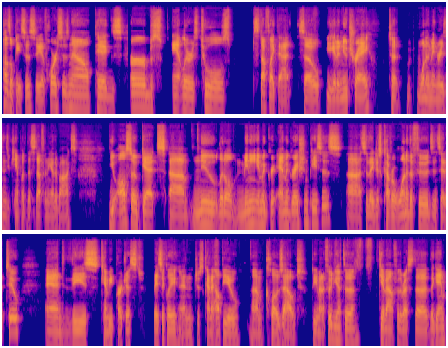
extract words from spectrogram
puzzle pieces. So you have horses now, pigs, herbs, antlers, tools, stuff like that. So you get a new tray. To one of the main reasons you can't put this stuff in the other box. You also get um, new little mini immigra- immigration pieces. Uh, so they just cover one of the foods instead of two. And these can be purchased basically and just kind of help you um, close out the amount of food you have to give out for the rest of the, the game.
